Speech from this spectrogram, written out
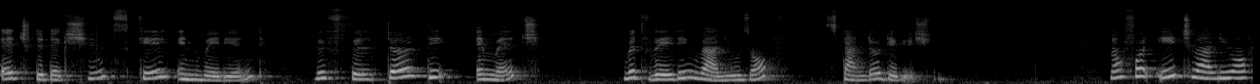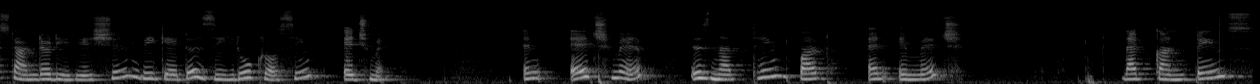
edge detection scale invariant, we filter the image with varying values of standard deviation. Now for each value of standard deviation, we get a zero crossing edge map. An edge map is nothing but an image that contains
